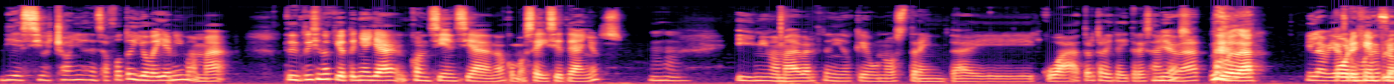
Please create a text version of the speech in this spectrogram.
18 años en esa foto y yo veía a mi mamá. Te estoy diciendo que yo tenía ya conciencia, ¿no? Como 6, 7 años. Y mi mamá de haber tenido que unos 34, 33 años. Mi edad. Tu edad. Y la veía por ejemplo.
